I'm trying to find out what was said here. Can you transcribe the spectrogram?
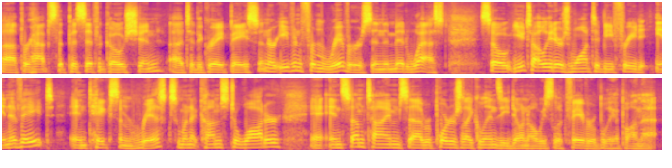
uh, perhaps the Pacific Ocean uh, to the Great Basin or even from rivers in the Midwest. So Utah leaders want to be free to innovate and take some risks when it comes to water. And, and sometimes uh, reporters like Lindsay don't always look favorably upon that.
